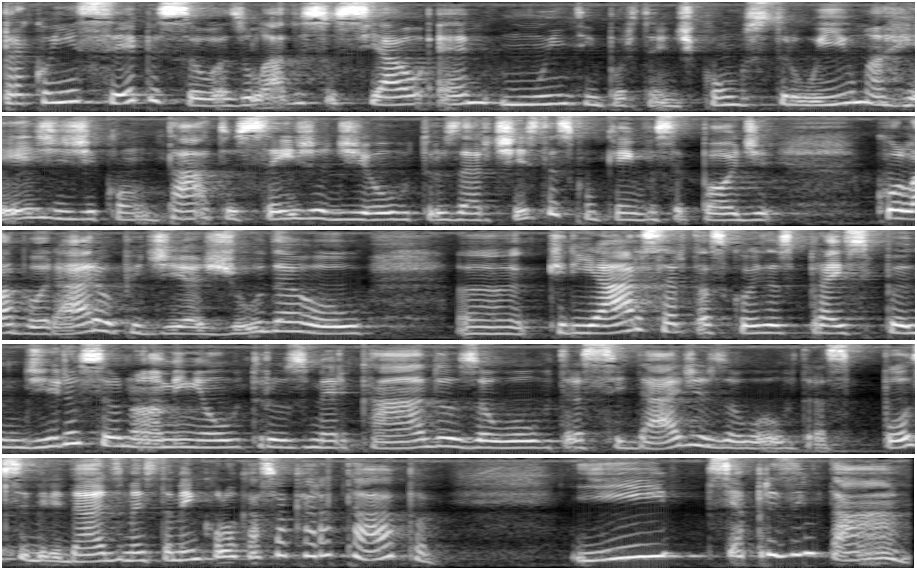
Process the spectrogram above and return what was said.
para conhecer pessoas. O lado social é muito importante. Construir uma rede de contato, seja de outros artistas com quem você pode colaborar ou pedir ajuda ou uh, criar certas coisas para expandir o seu nome em outros mercados ou outras cidades ou outras possibilidades, mas também colocar sua cara tapa e se apresentar.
